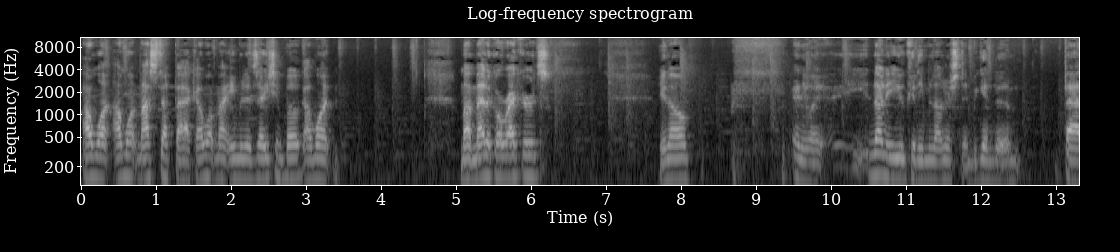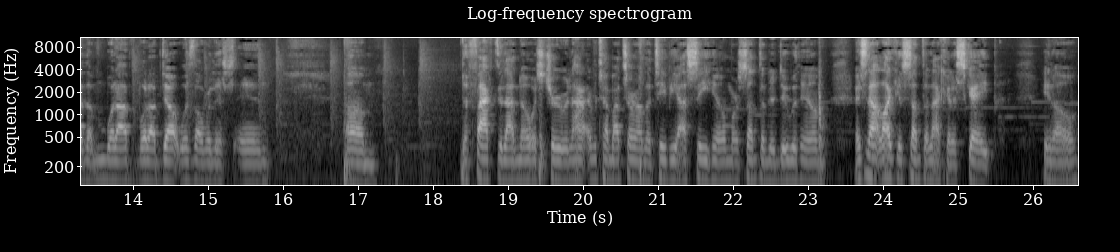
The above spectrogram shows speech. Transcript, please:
I want I want my stuff back. I want my immunization book. I want my medical records. You know. Anyway, none of you can even understand, begin to fathom what I've what I've dealt with over this, and um, the fact that I know it's true. And I, every time I turn on the TV, I see him or something to do with him. It's not like it's something I can escape. You know,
